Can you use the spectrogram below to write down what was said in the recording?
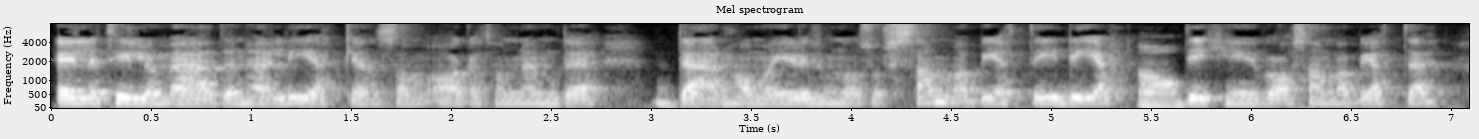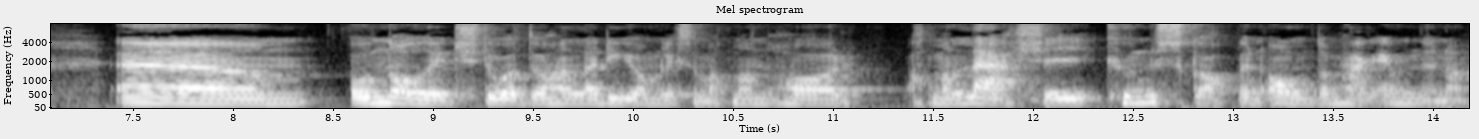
Eller till och med den här leken som Agaton nämnde, där har man ju liksom någon sorts samarbete i det. Ja. Det kan ju vara samarbete. Ehm, och knowledge då, då handlar det ju om liksom att man har att man lär sig kunskapen om de här ämnena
